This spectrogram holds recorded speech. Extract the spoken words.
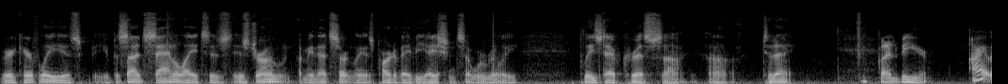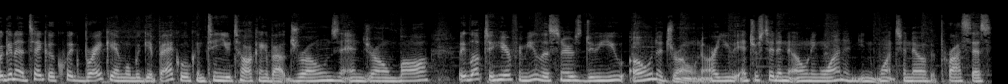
very carefully is, besides satellites, is, is drone. I mean, that certainly is part of aviation. So we're really pleased to have Chris uh, uh today. Glad to be here. All right, we're going to take a quick break, and when we get back, we'll continue talking about drones and drone law. We'd love to hear from you, listeners. Do you own a drone? Are you interested in owning one and you want to know the process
